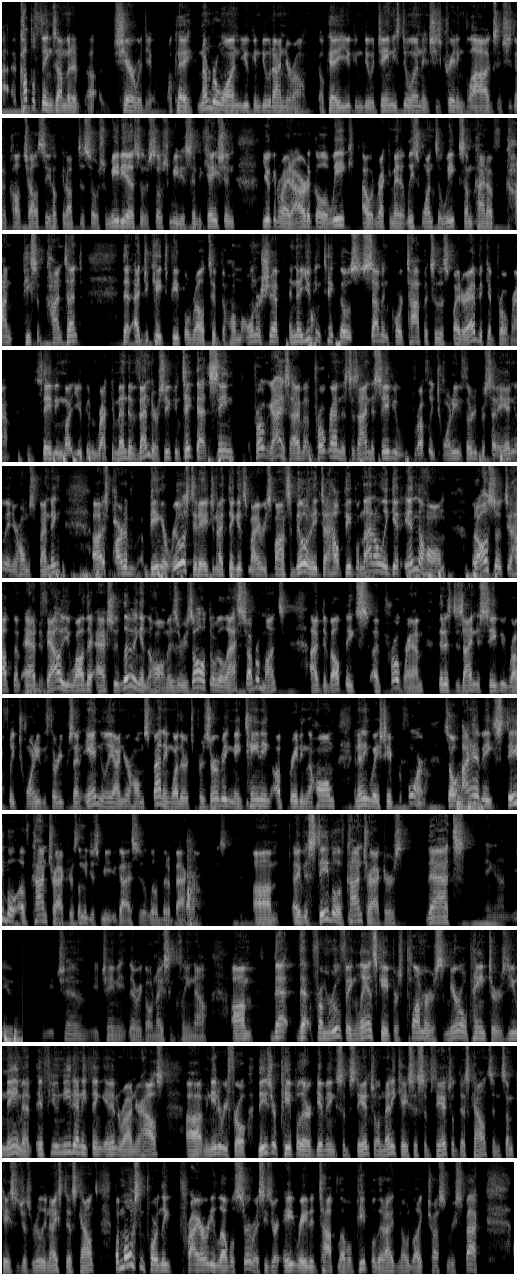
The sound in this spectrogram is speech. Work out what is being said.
a couple things I'm going to uh, share with you. Okay, number one, you can do it on your own. Okay, you can do what Jamie's doing, and she's creating blogs, and she's going to call Chelsea, hook it up to social media. So there's social media syndication. You can write an article a week. I would recommend at least once a week some kind of con- piece of content that educates people relative to home ownership. And now you can take those seven core topics of the Spider Advocate program, saving what you can recommend a vendor. So you can take that same program. Guys, I have a program that's designed to save you roughly 20 to 30% annually in your home spending. Uh, as part of being a real estate agent, I think it's my responsibility to help people not only get in the home, but also to help them add value while they're actually living in the home. As a result, over the last several months, I've developed a, a program that is designed to save you roughly 20 to 30% annually on your home spending, whether it's preserving, maintaining, upgrading the home in any way, shape, or form. So I have a stable of contractors. Let me just mute you guys. There's a little bit of background. Um, I have a stable of contractors that, hang on, mute, mute Jamie. There we go, nice and clean now. Um, that that from roofing, landscapers, plumbers, mural painters, you name it. If you need anything in and around your house, uh, you need a referral. These are people that are giving substantial, in many cases, substantial discounts, in some cases, just really nice discounts. But most importantly, priority level service. These are A rated, top level people that I know, like, trust, and respect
